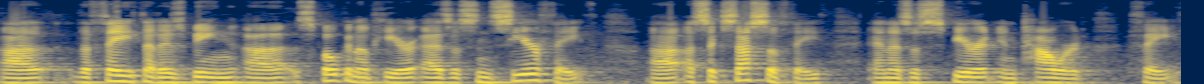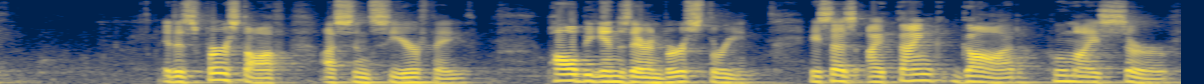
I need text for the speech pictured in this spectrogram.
uh, the faith that is being uh, spoken of here as a sincere faith, uh, a successive faith, and as a spirit empowered faith. It is first off a sincere faith. Paul begins there in verse 3. He says, I thank God whom I serve,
